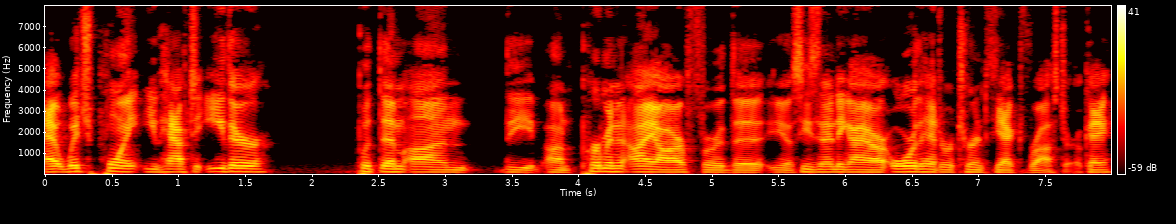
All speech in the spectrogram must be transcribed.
At which point you have to either put them on the on permanent IR for the you know season ending IR, or they had to return to the active roster. Okay.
